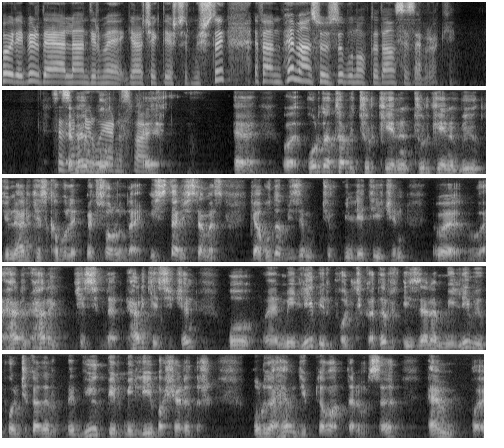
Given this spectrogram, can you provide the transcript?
Böyle bir değerlendirme gerçekleştirmişti. Efendim hemen sözü bu noktadan size bırakayım. Sizin bir Efendim, bu, uyarınız vardı. e, Evet. Burada tabii Türkiye'nin Türkiye'nin büyüklüğünü herkes kabul etmek zorunda. İster istemez. Ya bu da bizim Türk milleti için her her kesimler herkes için bu e, milli bir politikadır. İzlenen milli bir politikadır ve büyük bir milli başarıdır. Burada hem diplomatlarımızı hem e,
